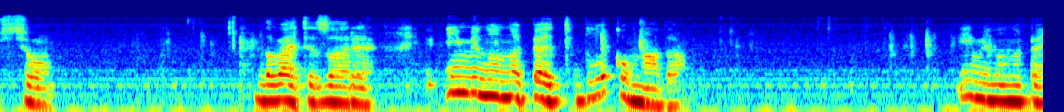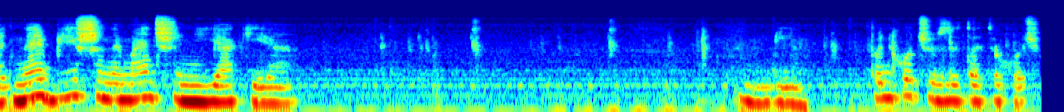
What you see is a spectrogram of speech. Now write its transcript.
Все. Давайте зараз. Іменно на 5 блоків надо. Іменно на 5. Не більше, не менше ніякі. Блін. То не хочу взлітати, а хоче.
